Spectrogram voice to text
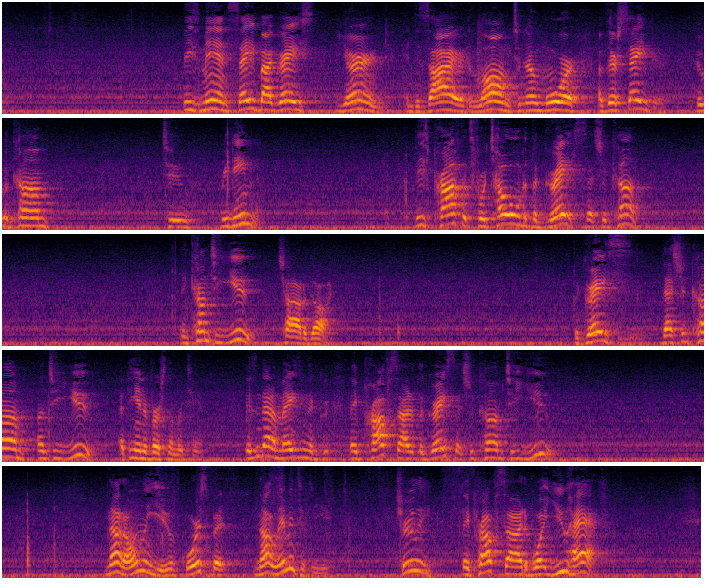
These men, saved by grace, yearned and desired and longed to know more of their Savior who would come to redeem them. These prophets foretold the grace that should come and come to you, child of God the grace that should come unto you at the end of verse number 10. Isn't that amazing? They prophesied of the grace that should come to you. Not only you, of course, but not limited to you. Truly, they prophesied of what you have.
